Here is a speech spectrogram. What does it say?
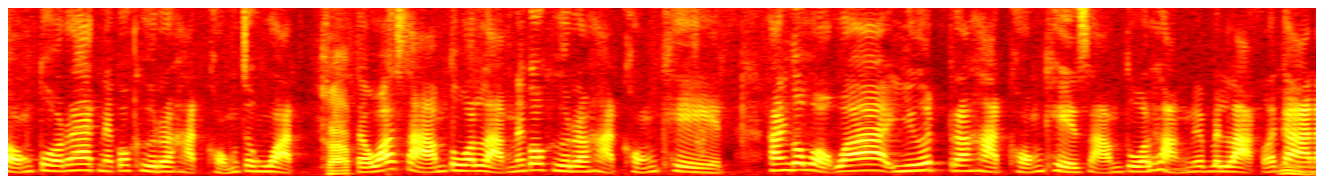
2 ตัวแรกเนี่ยก็คือรหัสของจังหวัดครับแต่ว่า 3 ตัวหลังเนี่ยก็คือรหัสของเขต ท่านก็บอกว่ายึดรหัสของเขต 3 ตัวหลังเนี่ยเป็นหลักละกัน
